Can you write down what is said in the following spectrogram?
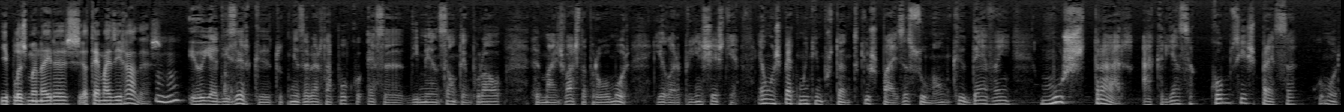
e pelas maneiras até mais erradas. Uhum. Eu ia dizer que tu tinhas aberto há pouco essa dimensão temporal eh, mais vasta para o amor e agora preencheste-a. É um aspecto muito importante que os pais assumam que devem mostrar à criança como se expressa o amor.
